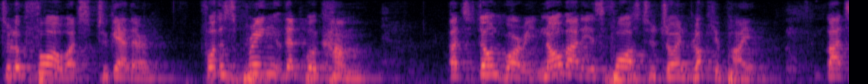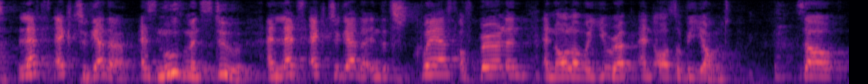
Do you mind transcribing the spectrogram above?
to look forward together for the spring that will come. But don't worry, nobody is forced to join Blockupy. But let's act together as movements do, and let's act together in the squares of Berlin and all over Europe and also beyond. So,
